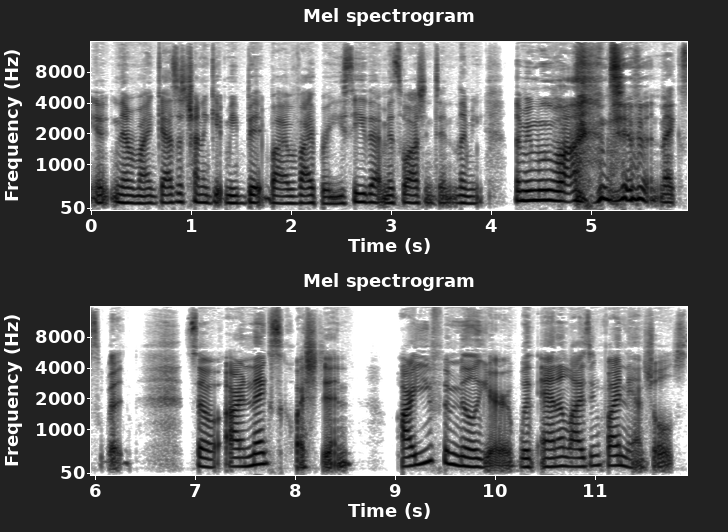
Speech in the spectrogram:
Never mind, guys. Is trying to get me bit by a viper. You see that, Miss Washington? Let me let me move on to the next one. So, our next question: Are you familiar with analyzing financials?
